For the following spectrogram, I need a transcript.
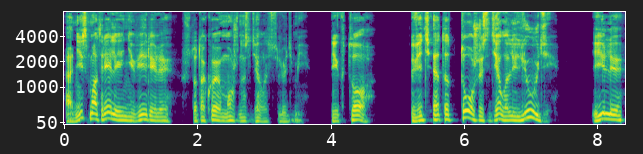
Они смотрели и не верили, что такое можно сделать с людьми. И кто? Ведь это тоже сделали люди. Или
